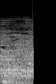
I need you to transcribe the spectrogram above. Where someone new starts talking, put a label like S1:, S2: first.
S1: Amen.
